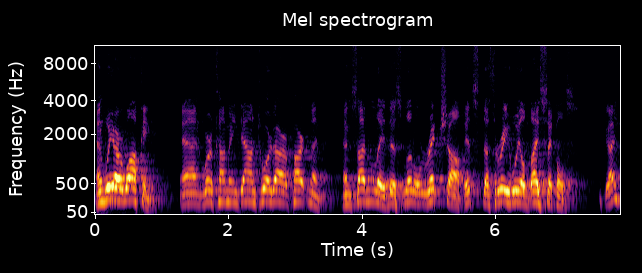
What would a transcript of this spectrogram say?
And we are walking, and we're coming down toward our apartment, and suddenly this little rickshaw, it's the three wheel bicycles, okay,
